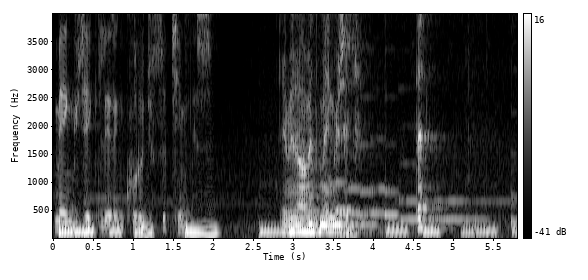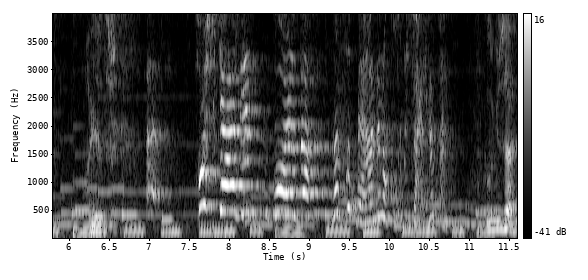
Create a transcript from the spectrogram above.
Mengüceklilerin kurucusu kimdir? Emin Ahmet Mengücek. De. Hayırdır? Hoş geldin. Bu arada nasıl beğendin okulu güzel değil mi? Bu güzel.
